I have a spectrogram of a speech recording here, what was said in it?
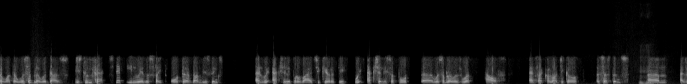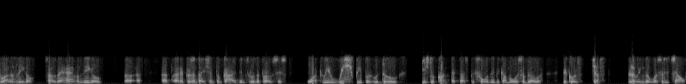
So what the whistleblower does is to, in fact, step in where the state ought to have done these things, and we actually provide security. We actually support uh, whistleblowers with health and psychological assistance, mm-hmm. um, as well as legal. So they have a legal uh, uh, representation to guide them through the process. What we wish people who do is to contact us before they become a whistleblower, because just blowing the whistle itself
